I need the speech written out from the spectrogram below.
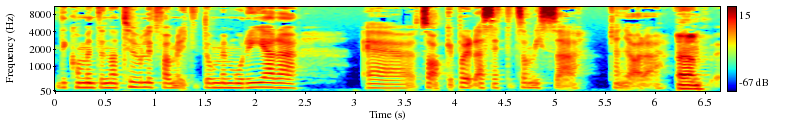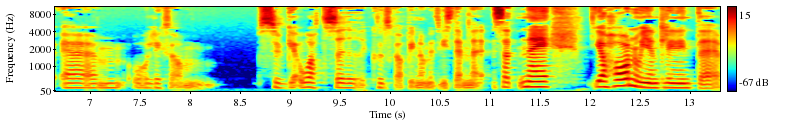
det kommer inte naturligt för mig riktigt att memorera eh, saker på det där sättet som vissa kan göra. Ehm, Ehm, och liksom suga åt sig kunskap inom ett visst ämne. Så att nej, jag har nog egentligen inte,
